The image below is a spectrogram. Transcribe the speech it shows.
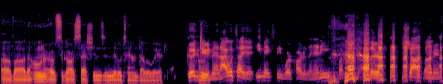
of uh the owner of Cigar Sessions in Middletown, Delaware. Good dude, man. I will tell you, he makes me work harder than any fucking other shop owner.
